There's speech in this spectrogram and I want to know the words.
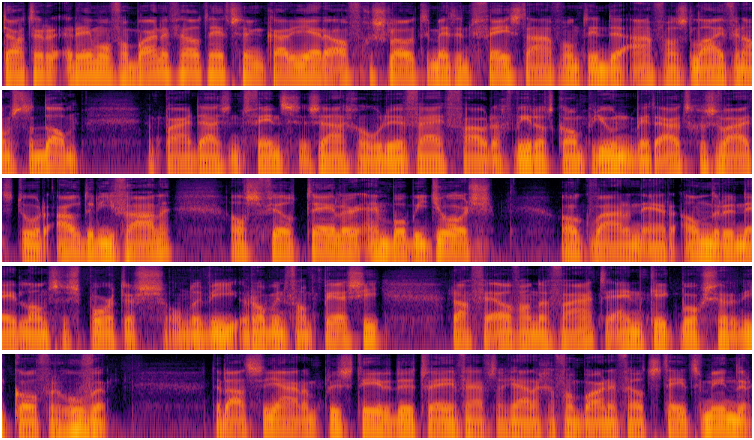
Darter Raymond van Barneveld heeft zijn carrière afgesloten... met een feestavond in de AVAS Live in Amsterdam. Een paar duizend fans zagen hoe de vijfvoudig wereldkampioen... werd uitgezwaaid door oude rivalen als Phil Taylor en Bobby George. Ook waren er andere Nederlandse sporters... onder wie Robin van Persie, Rafael van der Vaart en kickbokser Rico Verhoeven. De laatste jaren presteerde de 52-jarige van Barneveld steeds minder...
